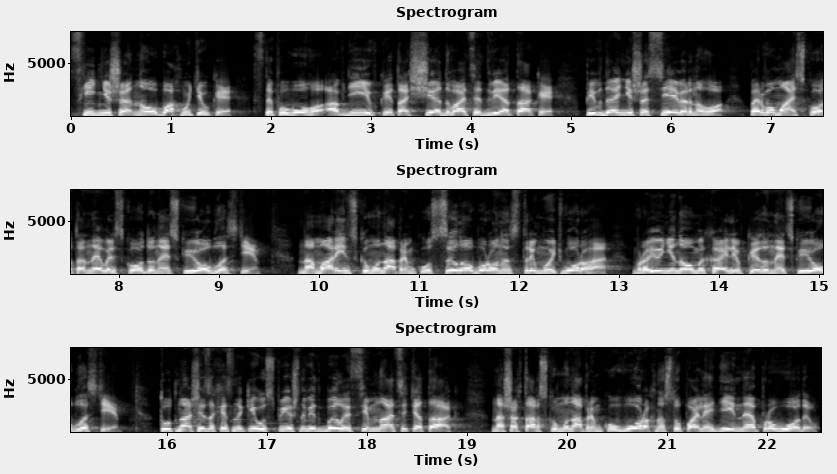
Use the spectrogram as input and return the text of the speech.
східніше Новобахмутівки, Степового, Авдіївки та ще 22 атаки південніше Сєвєрного, Первомайського та Невельського Донецької області. На Мар'їнському напрямку сили оборони стримують ворога в районі Новомихайлівки Донецької області. Тут наші захисники успішно відбили 17 атак. На шахтарському напрямку ворог наступальних дій не проводив.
